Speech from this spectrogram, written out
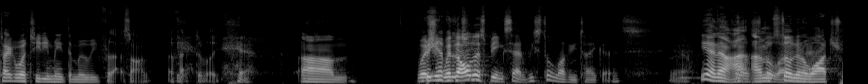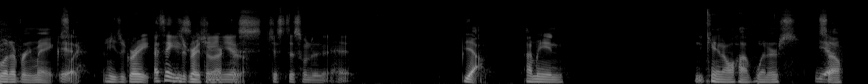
Taika Waititi made the movie for that song effectively. yeah. Um, Which, with all this being said, we still love you, Taika. It's you know, yeah, no, I, Still- I'm still still gonna him, watch whatever he makes. Yeah. Like he's a great. I think he's, a great a director. genius. Just this one didn't hit. Yeah, I mean, you can't all have winners. Yeah. So,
